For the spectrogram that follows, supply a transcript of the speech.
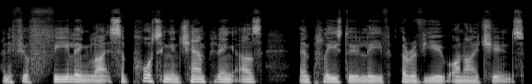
And if you're feeling like supporting and championing us, then please do leave a review on iTunes.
